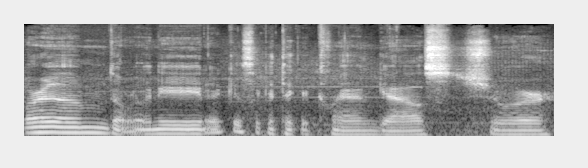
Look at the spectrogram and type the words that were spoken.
RM, don't really need. I guess I could take a Clan Gauss, sure.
